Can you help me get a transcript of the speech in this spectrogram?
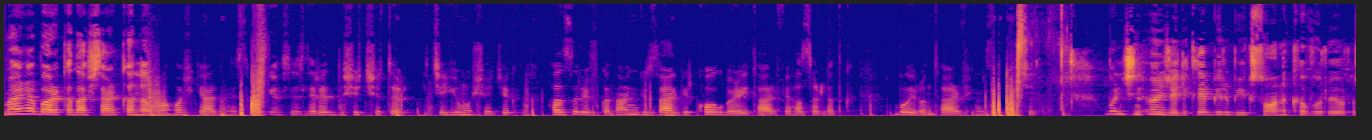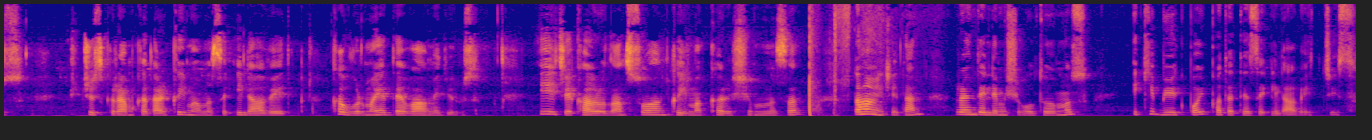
Merhaba arkadaşlar kanalıma hoş geldiniz. Bugün sizlere dışı çıtır, içi yumuşacık, hazır yufkadan güzel bir kol böreği tarifi hazırladık. Buyurun tarifimize geçelim. Bunun için öncelikle bir büyük soğanı kavuruyoruz. 300 gram kadar kıymamızı ilave edip kavurmaya devam ediyoruz. İyice kavrulan soğan kıyma karışımımızı daha önceden rendelemiş olduğumuz iki büyük boy patatese ilave edeceğiz.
